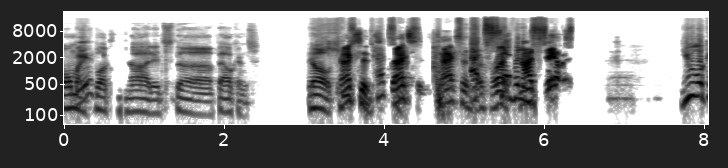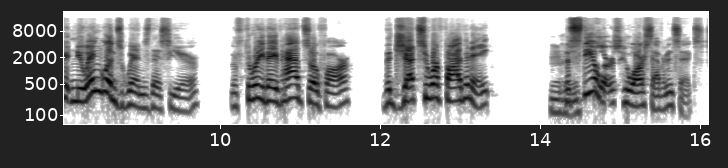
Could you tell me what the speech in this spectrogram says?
Oh my Yeah. fucking god! It's the Falcons. No, Houston Texans. Texans. Texans. Texans. At That's right. God damn six. You look at New England's wins this year, the three they've had so far, the Jets who are five and eight, it. the. Steelers who are seven and six,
